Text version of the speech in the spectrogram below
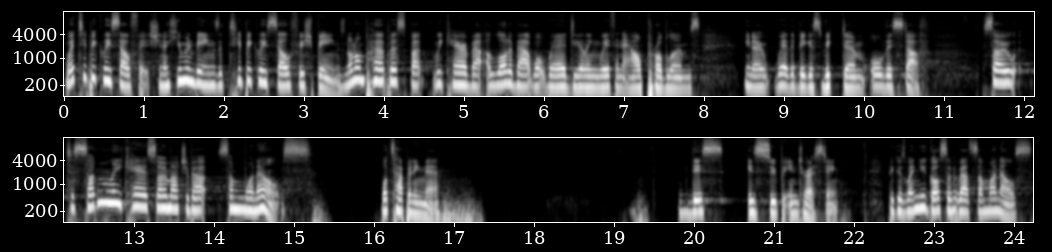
we're typically selfish. You know, human beings are typically selfish beings, not on purpose, but we care about a lot about what we're dealing with and our problems. You know, we're the biggest victim, all this stuff. So to suddenly care so much about someone else, what's happening there? This is super interesting because when you gossip about someone else,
